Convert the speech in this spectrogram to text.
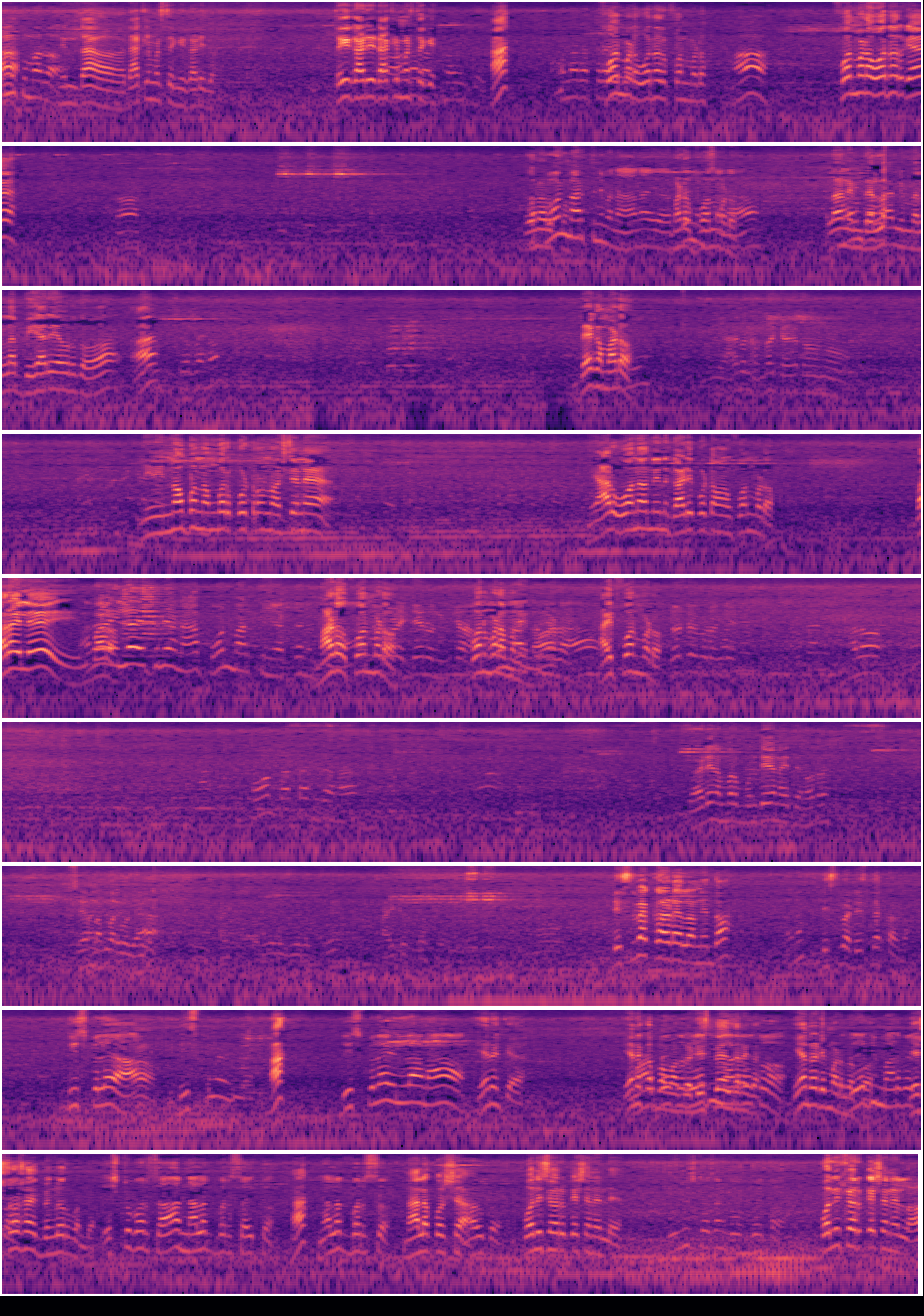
ನಿನ್ನ ಡಾಕ್ಯುಮೆಂಟ್ಸ್ ತೆಗೆ ಗಾಡಿದು. ತೆಗೆ ಗಾಡಿ ಡಾಕ್ಯುಮೆಂಟ್ಸ್ ತೆಗೆ. ಹಾ ಫೋನ್ ಮಾಡು ಓನರ್ ಫೋನ್ ಮಾಡು. ಹಾ. ಫೋನ್ ಮಾಡು ಓನರ್ಗೆ ಓನರ್ ಫೋನ್ ಮಾಡ್ತೀನಿ ನಾ ಮಾಡು, ಫೋನ್ ಮಾಡು. ಅಲ್ಲ ನಿಮ್ದೆಲ್ಲ ನಿಮ್ಮೆಲ್ಲ ಬಿಹಾರಿ ಅವ್ರದ್ದು? ಬೇಗ ಮಾಡು. ಯಾರು ನಂಬರ್ ಕೇಳ್ತಾವನು ನೀನ್ ಇನ್ನೊಬ್ಬ ನಂಬರ್ ಕೊಟ್ರು ಅಷ್ಟೇನೆ. ಯಾರು ಓನರ್ ನಿನ್ ಗಾಡಿ ಕೊಟ್ಟ ಫೋನ್ ಮಾಡು. ಬರ ಇಲ್ಲಿ ಫೋನ್ ಮಾಡ್ತೀನಿ. ಮಾಡು ಫೋನ್ ಮಾಡು. ಫೋನ್ ಮಾಡಮ್ಮ ನೀನು. ಆಯ್ತು ಫೋನ್ ಮಾಡು. ಹಲೋ. ಫೋನ್ ಕಟ್ಟಾಗ್ತಾನ ಗಾಡಿ ನಂಬರ್ ಮುಂದೆ ಏನೈತೆ ನೋಡ್ರಿ? ಸೇಮ್ ನಂಬರ್ ಇದೆಯಾ? ಡಿಸ್ಪ್ಲೇ ಕಾರ್ಡ್ ಎಲ್ಲ ನಿಂದ? Display display card display. Display ಇಲ್ಲ. ಡಿಸ್ಪ್ಲೇ ಇಲ್ಲ ಏನಕ್ಕೆ? ಏನಕ್ಕಪ್ಪ ಡಿಸ್ಪ್ಲೇ ready ಏನ್ ರೆಡಿ ಮಾಡ್ಬೇಕು? ಎಷ್ಟು ವರ್ಷ ಆಯ್ತು ಬೆಂಗಳೂರು ಬಂದು? ಎಷ್ಟು ವರ್ಷ? ನಾಲ್ಕು ವರ್ಷ ಆಯ್ತು. ಹಾ? ನಾಲ್ಕು ವರ್ಷ. ನಾಲ್ಕು ವರ್ಷ? ಹೌದು. ಪೊಲೀಸ್ ವೆರಿಫಿಕೇಶನ್ ಅಲ್ಲಿ ಪೊಲೀಸ್ ಸ್ಟೇಷನ್ ಹೋಗ್ಬೇಕು? ಪೊಲೀಸ್ ವೆರಿಫಿಕೇಶನ್ ಎಲ್ಲ?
